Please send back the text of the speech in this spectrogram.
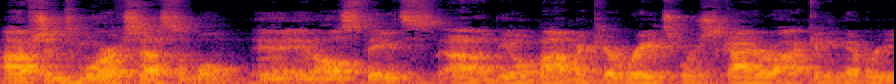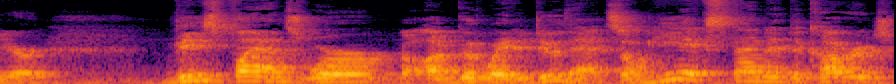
options more accessible in, in all states. Uh, the Obamacare rates were skyrocketing every year these plans were a good way to do that. So he extended the coverage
